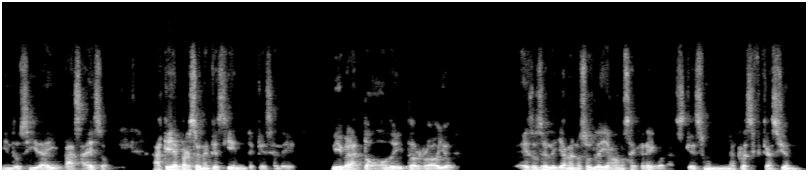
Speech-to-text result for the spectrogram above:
inducida y pasa eso. Aquella persona que siente que se le vibra todo y todo el rollo, eso se le llama, nosotros le llamamos egrégoras, que es una clasificación,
